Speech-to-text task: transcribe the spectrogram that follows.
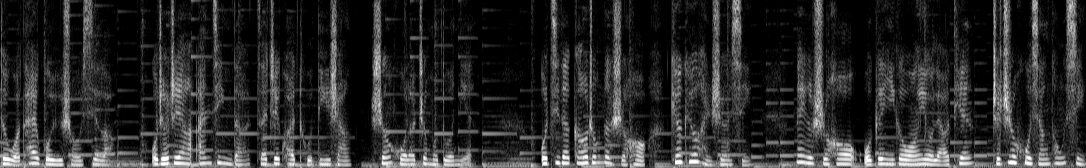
对我太过于熟悉了。我就这样安静的在这块土地上。生活了这么多年，我记得高中的时候，QQ 很盛行。那个时候，我跟一个网友聊天，直至互相通信。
